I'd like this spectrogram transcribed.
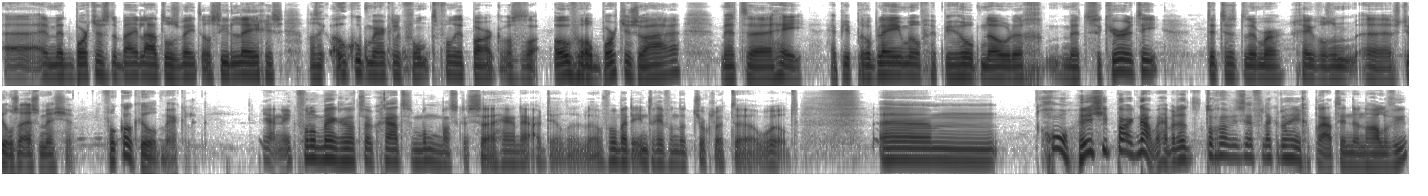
en met bordjes erbij laten ons weten als die leeg is. Wat ik ook opmerkelijk vond van dit park was dat er overal bordjes waren met hey heb je problemen of heb je hulp nodig met security? Dit is het nummer. Geef ons een, stuur ons een sms'je. Vond ik ook heel opmerkelijk. Ja, en ik vond opmerkelijk dat ze ook gratis mondmaskers uh, her en der uitdeelden. Bijvoorbeeld bij de intree van de Chocolate uh, World. Um, goh, Hershey Park. Nou, we hebben er toch wel eens even lekker doorheen gepraat in een half uur.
